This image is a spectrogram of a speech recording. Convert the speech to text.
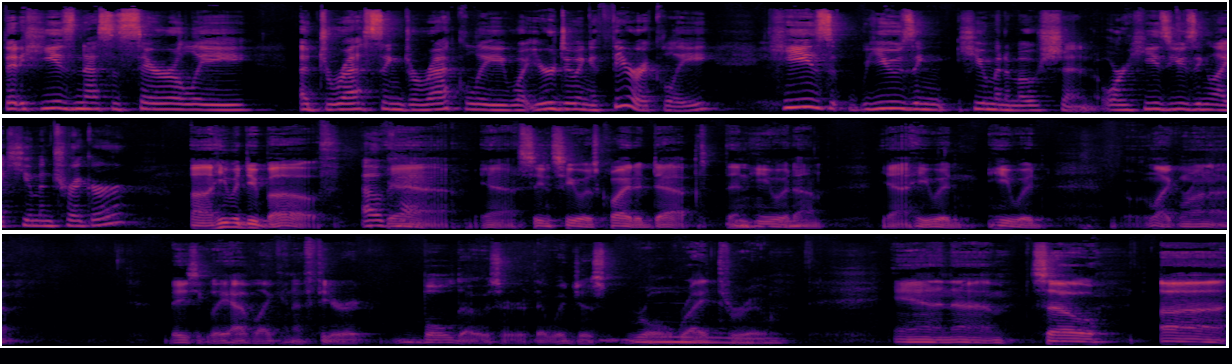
that he's necessarily addressing directly what you're doing etherically. He's using human emotion or he's using like human trigger. Uh, he would do both. Okay. Yeah, yeah. Since he was quite adept, then he would, um, yeah, he would, he would, like run a, basically have like an etheric bulldozer that would just roll right through, and um, so uh,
